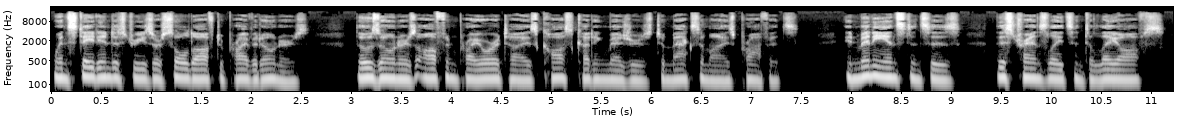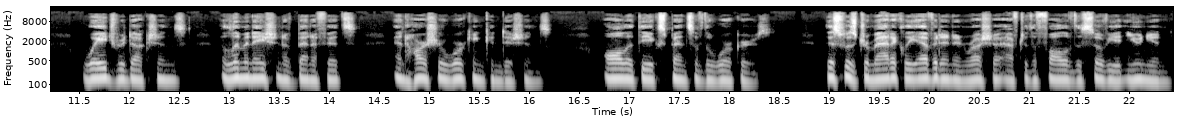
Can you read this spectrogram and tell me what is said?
When state industries are sold off to private owners, those owners often prioritize cost cutting measures to maximize profits. In many instances, this translates into layoffs, wage reductions, elimination of benefits, and harsher working conditions, all at the expense of the workers. This was dramatically evident in Russia after the fall of the Soviet Union,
